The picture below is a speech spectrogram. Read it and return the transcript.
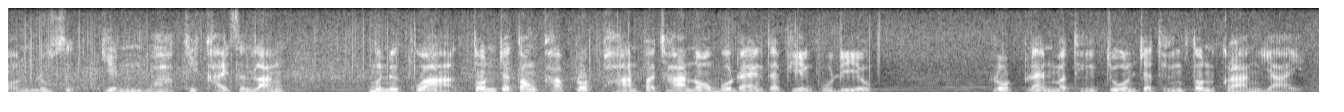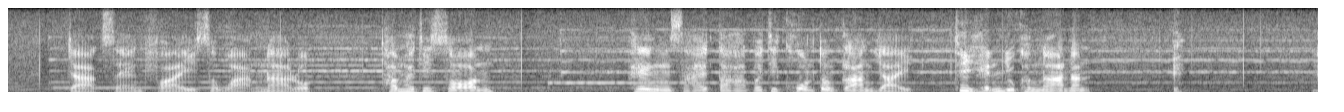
อนรู้สึกเย็นวาบที่ไขสันหลัง เมื่อนึกว่าตนจะต้องขับรถผ่านป่าช้าหนองบัวแดงแต่เพียงผู้เดียว รถแล่นมาถึงจวนจะถึงต้นกลางใหญ่ จากแสงไฟสว่างหน้ารถทำให้ทิศสอนเพ่งสายตาไปที่โคนต้นกลางใหญ่ที่เห็นอยู่ข้างหน้านั้นเ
